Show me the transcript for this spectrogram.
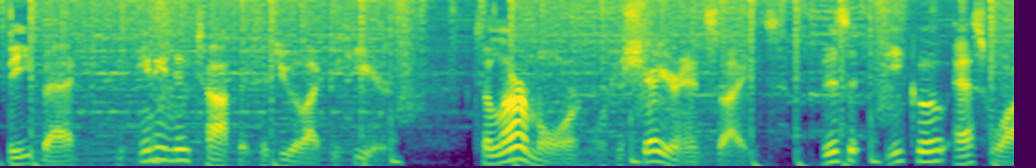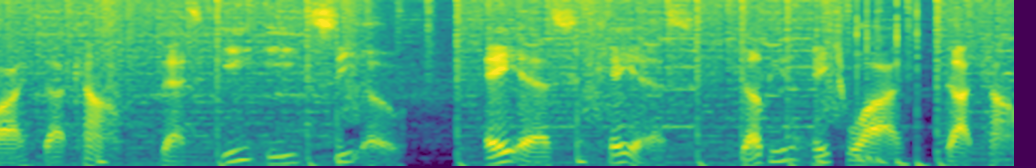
feedback, and any new topics that you would like to hear. To learn more or to share your insights, visit eecoaskwhy.com. That's E-E-C-O-A-S-K-S-W-H-Y.com.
